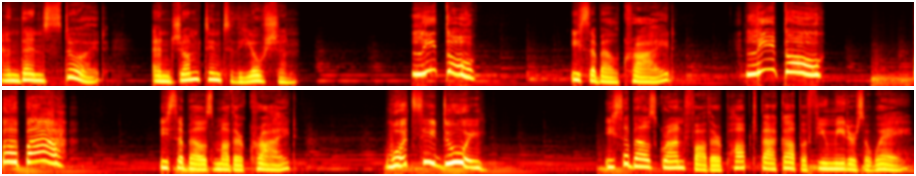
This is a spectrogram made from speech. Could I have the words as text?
and then stood and jumped into the ocean. Lito! Isabel cried. Lito! Papa! Isabel's mother cried. What's he doing? Isabel's grandfather popped back up a few meters away,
